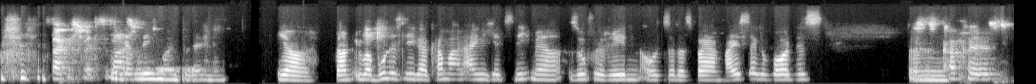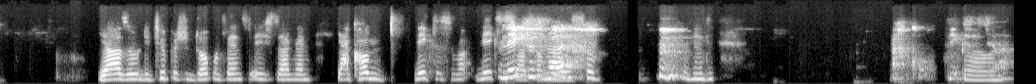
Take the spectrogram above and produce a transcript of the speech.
Sag ich jetzt Ich mal habe so. nicht mal ein Training. Ja, dann über Bundesliga kann man eigentlich jetzt nicht mehr so viel reden, außer dass Bayern Meister geworden ist. Dass es Ähm, kacke ist. ja, so die typischen Dortmund-Fans, will ich sagen dann, ja komm, nächstes Mal. Nächstes, Nächstes Jahr Mal. es. Ach komm, nächstes Ja. Jahr.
